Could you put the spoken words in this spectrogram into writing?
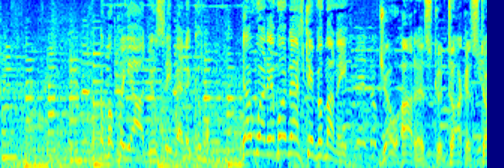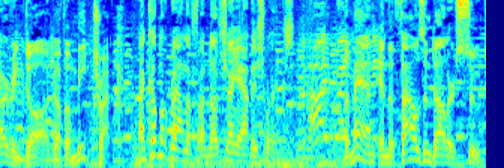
Come up a yard, you'll see better. Come on. Don't worry, I won't ask you for money. Joe Ades could talk a starving dog off a meat truck. Now come up round the front, I'll show you how this works. The man in the $1,000 suit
